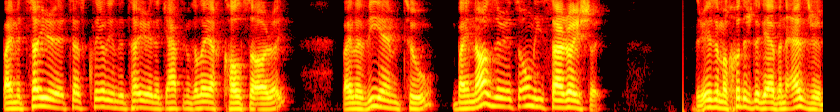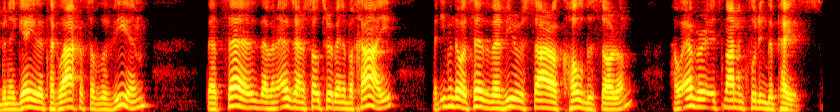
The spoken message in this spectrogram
By mitzayre, it says clearly in the Torah that you have to megaleach kol sa'orei. By Levium too. By Nazir, it's only Saroishoy. There is a Mechudish de Evan Ezra, Benegei, the Taglachas of Levium, that says that Evan Ezra and Sotur ben Bechai, that even though it says Vaviru Sara Kol Besarim, however, it's not including the pace.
